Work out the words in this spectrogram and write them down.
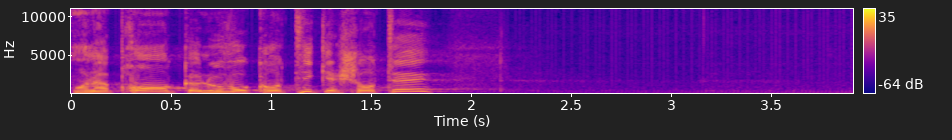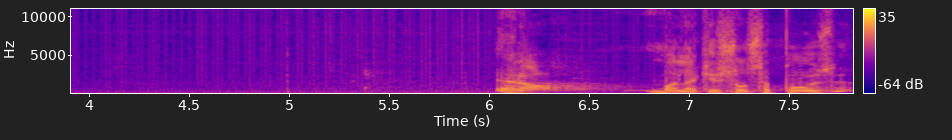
On apprend qu'un nouveau cantique est chanté. Alors, la question se pose,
